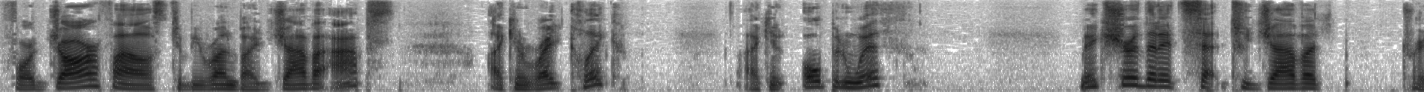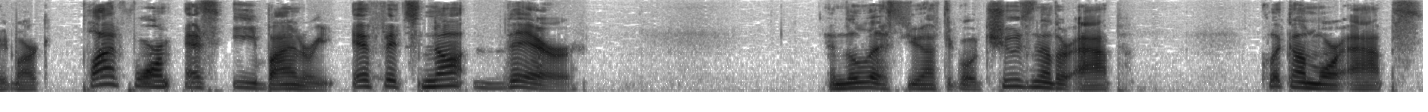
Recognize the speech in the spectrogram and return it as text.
for jar files to be run by Java apps, I can right click, I can open with, make sure that it's set to Java trademark platform SE binary. If it's not there in the list, you have to go choose another app, click on more apps,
